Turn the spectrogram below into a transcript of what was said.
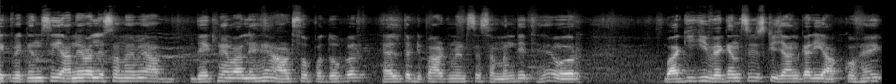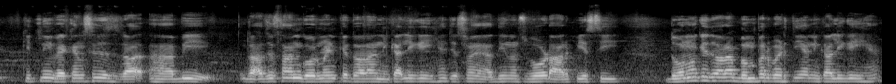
एक वैकेंसी आने वाले समय में आप देखने वाले हैं। 800 पदों पर हेल्थ डिपार्टमेंट से संबंधित है और बाकी की वैकेंसीज़ की जानकारी आपको है कितनी वैकेंसीज रा, अभी राजस्थान गवर्नमेंट के द्वारा निकाली गई हैं जिसमें अधीनस्थ बोर्ड आरपीएससी दोनों के द्वारा बम्पर भर्तियाँ निकाली गई हैं।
